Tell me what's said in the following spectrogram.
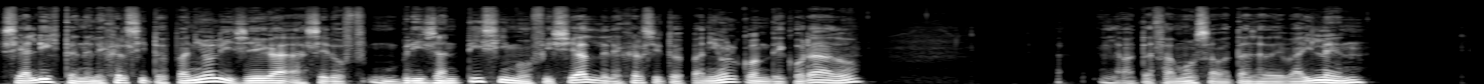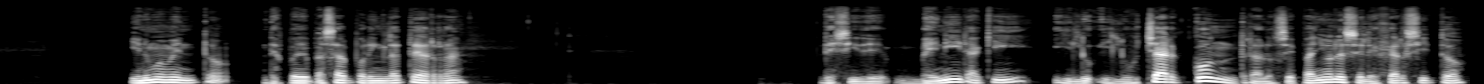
se alista en el ejército español y llega a ser un brillantísimo oficial del ejército español condecorado en la famosa batalla de Bailén. Y en un momento, después de pasar por Inglaterra, decide venir aquí y, luchar contra los españoles, el ejército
